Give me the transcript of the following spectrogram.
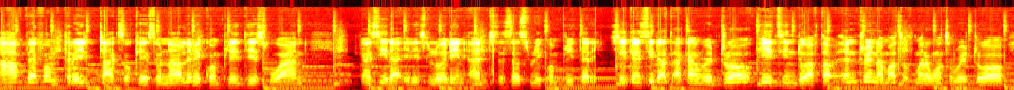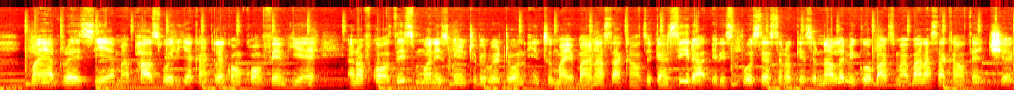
I have performed three tasks okay? So now let me complete this one can see that it is loading and successfully completed. So you can see that i can withdraw 18 dollars after entering the amount of money i want to withdraw my address here my password here i can click on confirm here. And of course this money is going to be withdrawn into my binance account. You can see that it is processing. Okay so now let me go back to my binance account and check.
